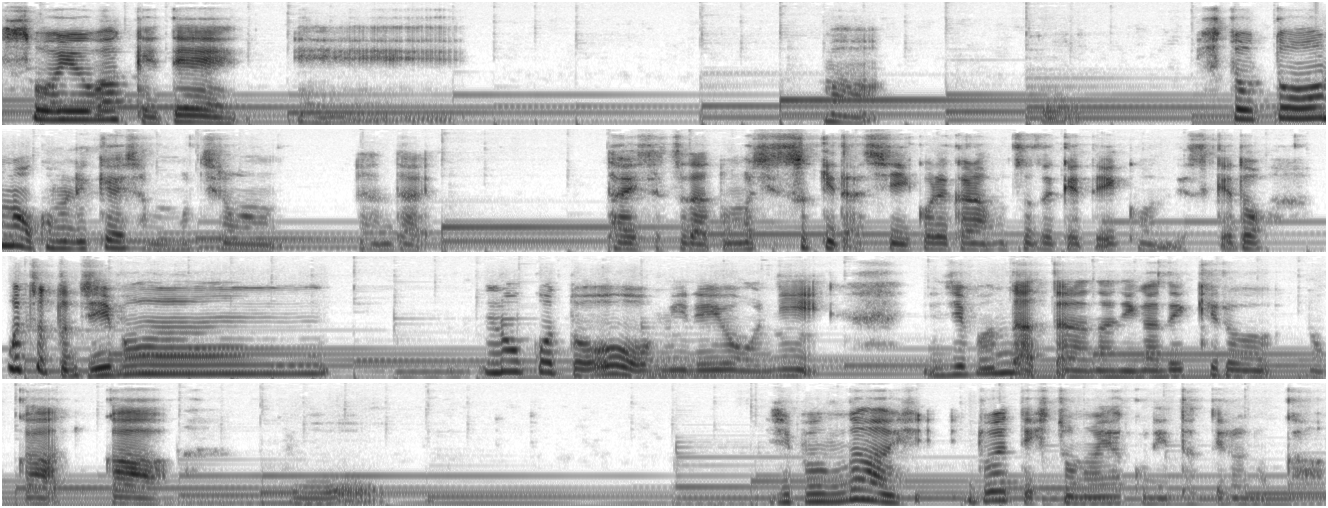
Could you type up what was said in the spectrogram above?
そういうわけで、えー、まあ、こう人とのコミュニケーションももちろん大切だと思うし好きだしこれからも続けていくんですけどもうちょっと自分のことを見るように自分だったら何ができるのかとかこう自分がどうやって人の役に立てるのか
